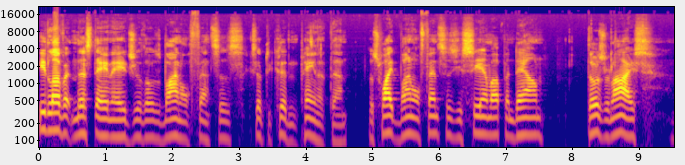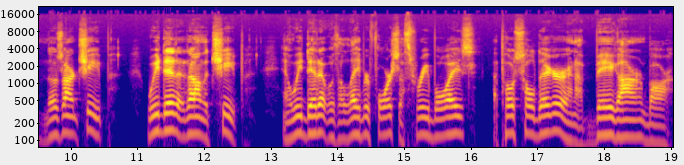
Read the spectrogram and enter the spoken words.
He'd love it in this day and age with those vinyl fences, except he couldn't paint it then. Those white vinyl fences, you see them up and down. Those are nice. Those aren't cheap. We did it on the cheap, and we did it with a labor force of three boys, a post hole digger, and a big iron bar.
